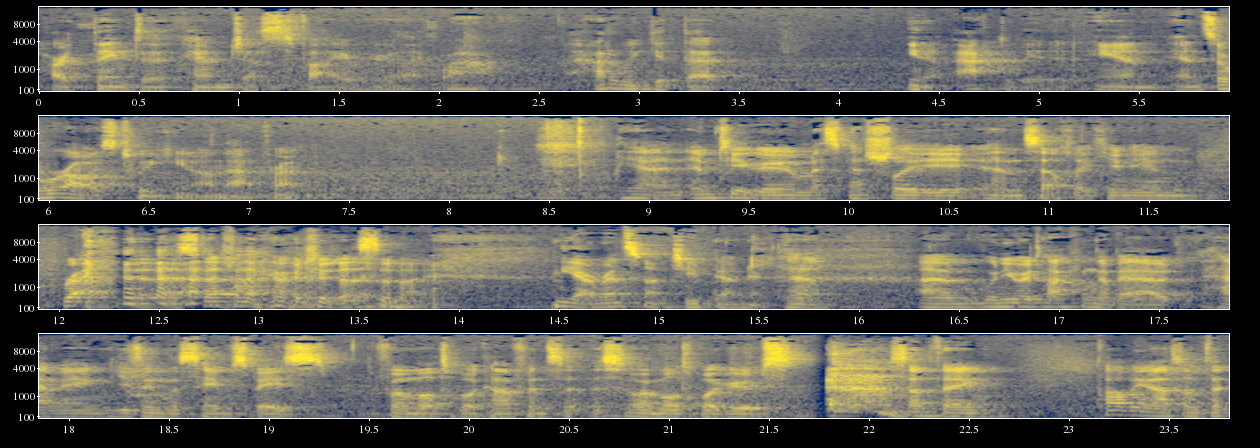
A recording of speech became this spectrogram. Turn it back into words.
hard thing to kind of justify. Where you're like, wow, how do we get that you know activated? And and so we're always tweaking on that front. Yeah, an empty room, especially in South Lake Union, right? definitely hard to justify. Yeah, rent's not cheap down here. Yeah. Um, when you were talking about having using the same space for multiple conferences or multiple groups, something probably not something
